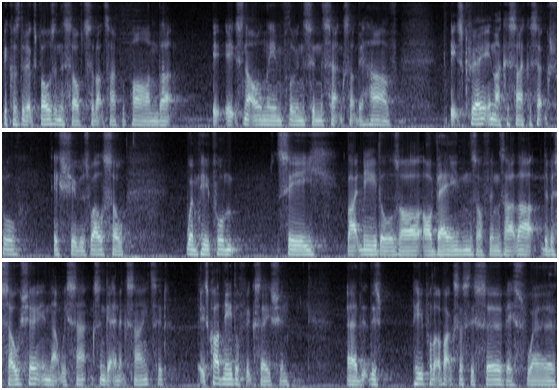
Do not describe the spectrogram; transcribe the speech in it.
because they're exposing themselves to that type of porn that it, it's not only influencing the sex that they have, it's creating like a psychosexual issue as well. So when people see like needles or, or veins or things like that, they're associating that with sex and getting excited. It's called needle fixation. Uh, there's people that have accessed this service where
